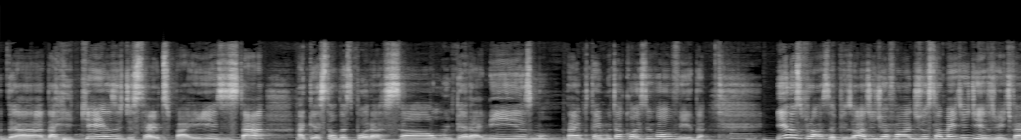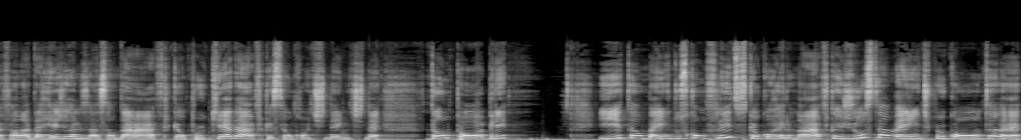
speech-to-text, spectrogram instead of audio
da, da riqueza de certos países, tá? A questão da exploração, o imperialismo, né? Tem muita coisa envolvida. E nos próximos episódios a gente vai falar justamente disso. A gente vai falar da regionalização da África, o porquê da África ser um continente, né, tão pobre e também dos conflitos que ocorreram na África justamente por conta né,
